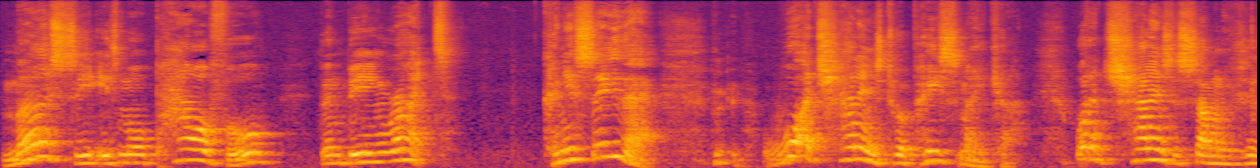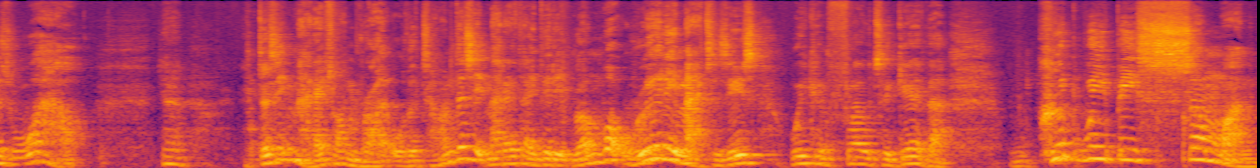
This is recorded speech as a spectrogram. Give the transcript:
Mercy is more powerful than being right. Can you see that? What a challenge to a peacemaker. What a challenge to someone who says, wow, you know, does it matter if I'm right all the time? Does it matter if they did it wrong? What really matters is we can flow together. Could we be someone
